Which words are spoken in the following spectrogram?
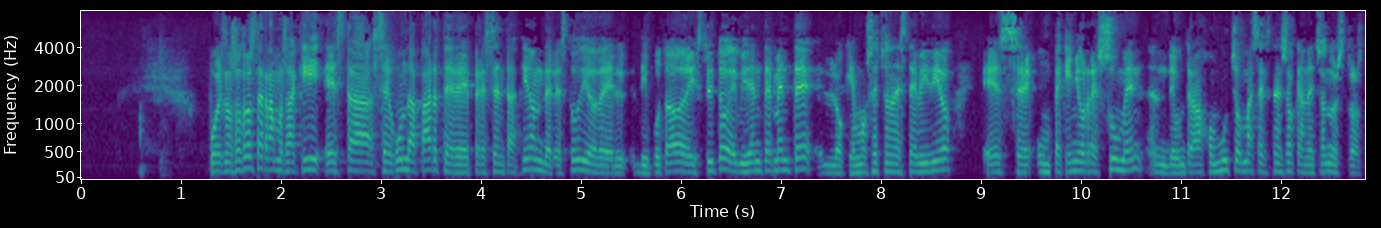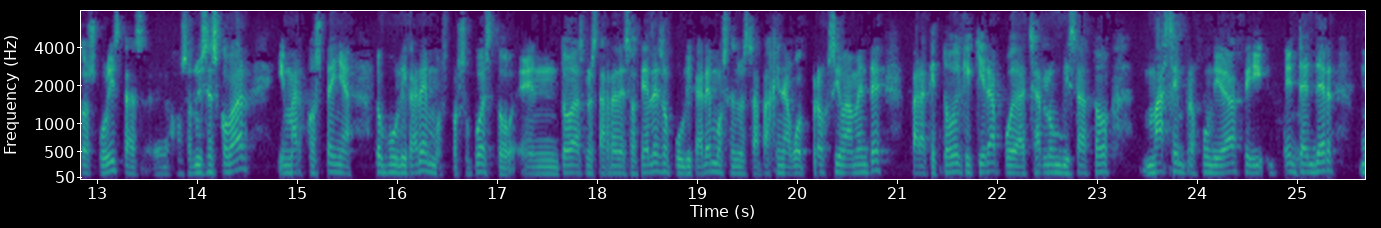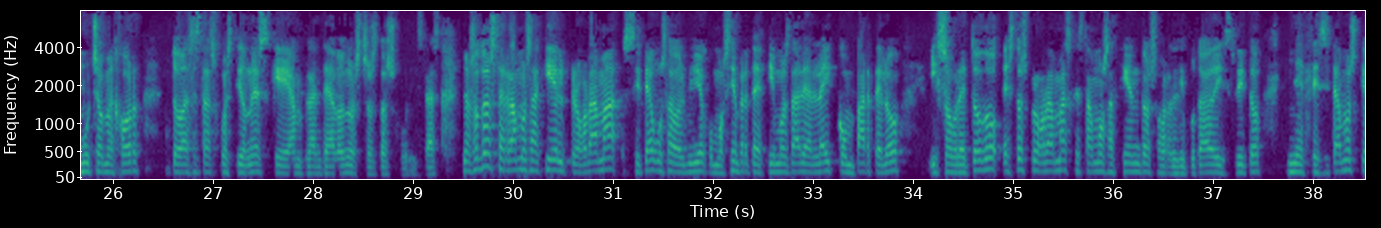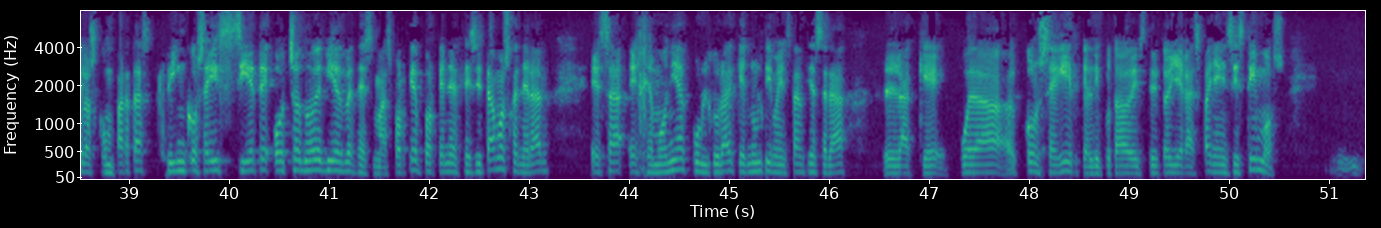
Pues nosotros cerramos aquí esta segunda parte de presentación del estudio del diputado de distrito. Evidentemente, lo que hemos hecho en este vídeo es eh, un pequeño resumen de un trabajo mucho más extenso que han hecho nuestros dos juristas, eh, José Luis Escobar y Marcos Peña. Lo publicaremos, por supuesto, en todas nuestras redes sociales, lo publicaremos en nuestra página web próximamente para que todo el que quiera pueda echarle un vistazo más en profundidad y entender mucho mejor todas estas cuestiones que han planteado nuestros dos juristas. Nosotros cerramos aquí el programa si te ha gustado el vídeo, como siempre te decimos, dale al like, compártelo y sobre todo estos programas que estamos haciendo sobre el diputado de distrito, necesitamos que los compartas 5, 6, 7, 8, 9, 10 veces más. ¿Por qué? Porque necesitamos generar esa hegemonía cultural que en última instancia será la que pueda conseguir que el diputado de distrito llegue a España. Insistimos,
